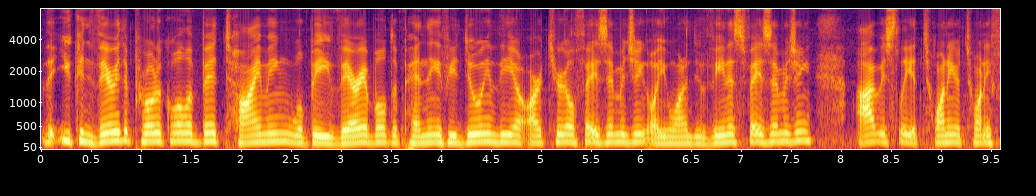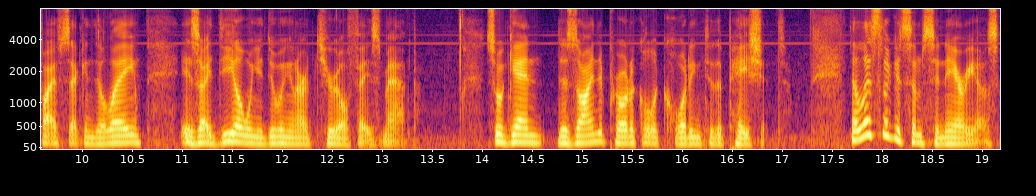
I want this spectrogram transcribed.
that you can vary the protocol a bit. Timing will be variable depending if you're doing the arterial phase imaging or you want to do venous phase imaging. Obviously, a 20 or 25 second delay is ideal when you're doing an arterial phase map. So, again, design the protocol according to the patient. Now, let's look at some scenarios.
